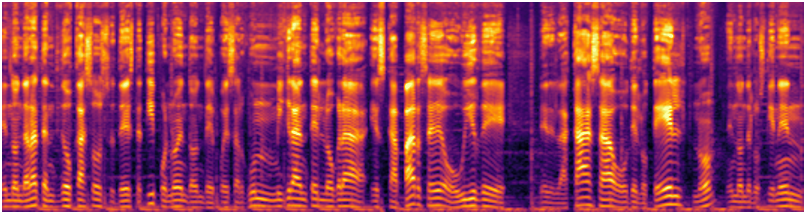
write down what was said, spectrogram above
en donde han atendido casos de este tipo, ¿no? En donde pues algún migrante logra escaparse o huir de, la casa o del hotel, ¿no? En donde los tienen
